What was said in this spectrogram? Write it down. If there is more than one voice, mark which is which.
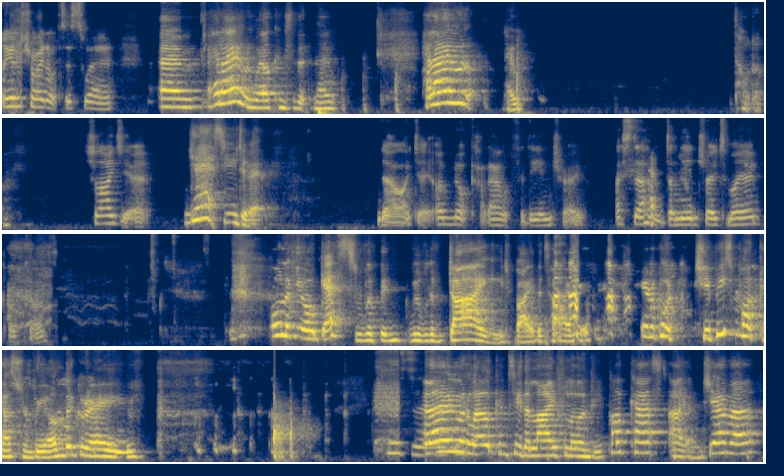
Speaker 1: I'm going to try not to swear.
Speaker 2: Um, hello and welcome to the no. Hello, no. Hold on.
Speaker 1: Shall I do it?
Speaker 2: Yes, you do it.
Speaker 1: No, I don't. I'm not cut out for the intro. I still haven't done the intro to my own podcast.
Speaker 2: All of your guests will have been will have died by the time it'll Chippy's podcast from beyond the grave. Hello and welcome to the Life Laundry podcast. I am Gemma.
